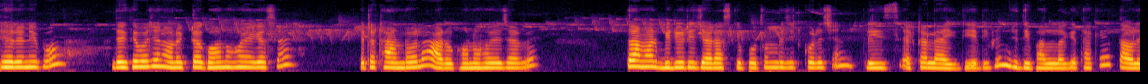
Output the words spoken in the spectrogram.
ঢেলে নিব। দেখতে পাচ্ছেন অনেকটা ঘন হয়ে গেছে। এটা ঠান্ডা হলে আরও ঘন হয়ে যাবে। তো আমার ভিডিওটি যারা আজকে প্রথম ভিজিট করেছেন প্লিজ একটা লাইক দিয়ে দিবেন। যদি ভালো লাগে থাকে, তাহলে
